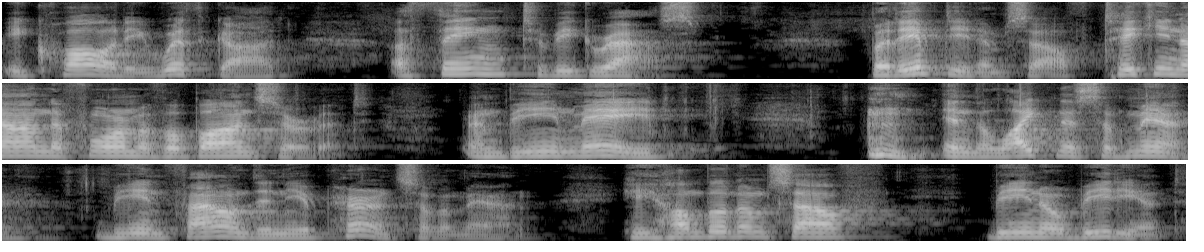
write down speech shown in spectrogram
equality with God a thing to be grasped, but emptied himself, taking on the form of a bondservant, and being made in the likeness of men, being found in the appearance of a man. He humbled himself, being obedient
